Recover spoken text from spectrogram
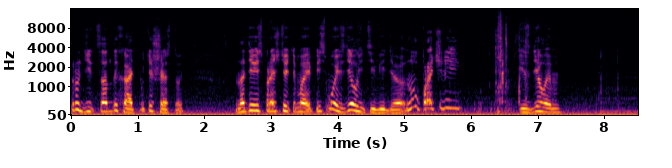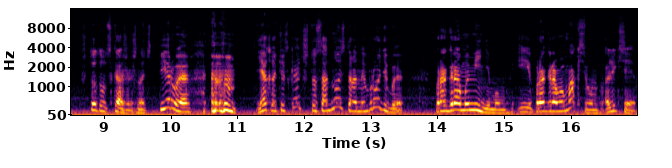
трудиться, отдыхать, путешествовать. Надеюсь, прочтете мое письмо и сделаете видео. Ну, прочли и сделаем. Что тут скажешь? Значит, первое, я хочу сказать, что с одной стороны, вроде бы, программа минимум и программа максимум Алексея,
